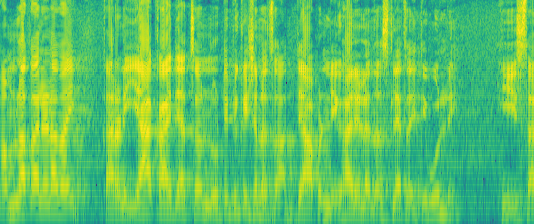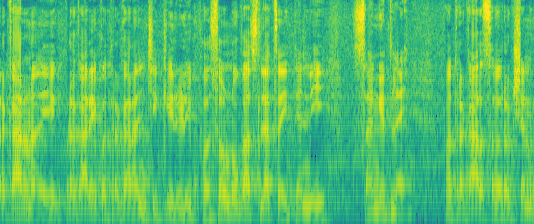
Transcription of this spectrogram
अंमलात आलेला नाही. कारण या कायद्याचं नोटिफिकेशनच अद्याप निघालेलं नसल्याचंही ते बोलले. ही सरकारनं एक प्रकारे पत्रकारांची केलेली फसवणूक असल्याचंही त्यांनी सांगितलं आहे पत्रकार संरक्षण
